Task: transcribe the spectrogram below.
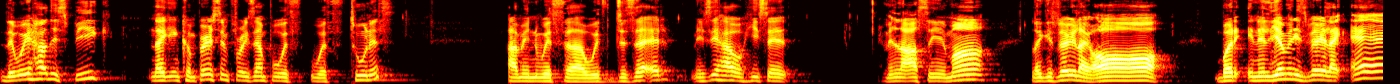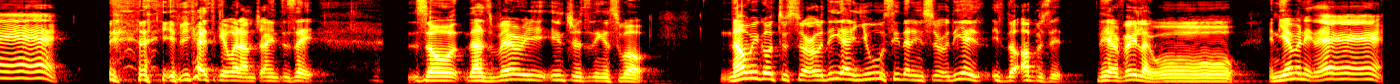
the way how they speak, like in comparison, for example, with with Tunis, I mean with uh, with Jazair, you see how he said من العاصمة like it's very like oh but in El Yemen it's very like eh, eh, eh. if you guys get what I'm trying to say so that's very interesting as well now we go to Saudi and you will see that in Saudi is, is the opposite they are very like oh in Yemen it's eh, eh, eh.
